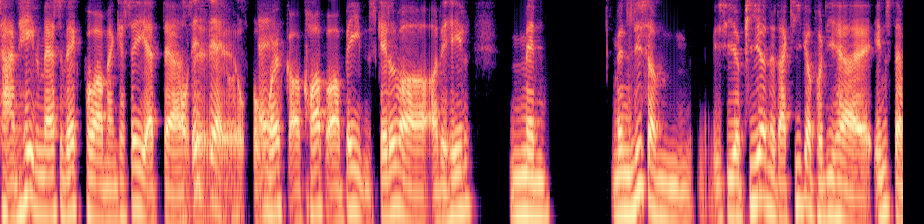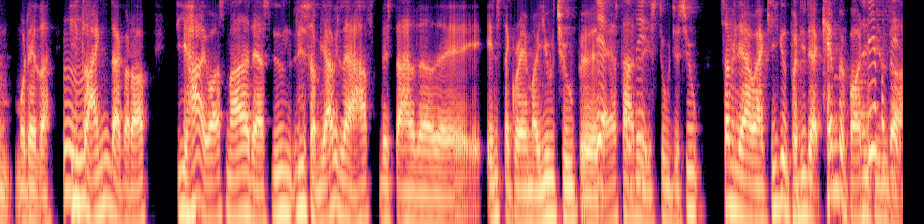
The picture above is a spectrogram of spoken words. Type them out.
tager en hel masse vægt på, og man kan se, at deres oh, det ser øh, ryg og krop og ben skælver og, og det hele. Men Men ligesom vi siger, pigerne, der kigger på de her øh, Insta-modeller, mm. de drenge, der går op, de har jo også meget af deres viden, ligesom jeg ville have haft, hvis der havde været øh, Instagram og YouTube, øh, ja, da jeg startede præcis. i Studie 7. Så ville jeg jo have kigget på de der kæmpe bodybuildere.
